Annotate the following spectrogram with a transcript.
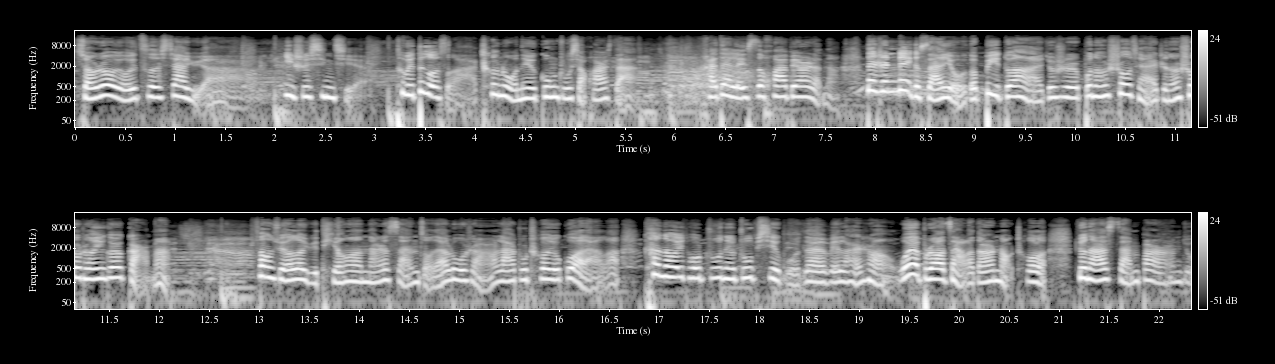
小时候有一次下雨啊，一时兴起，特别嘚瑟啊，撑着我那个公主小花伞，还带蕾丝花边的呢。但是那个伞有一个弊端啊，就是不能收起来，只能收成一根杆儿嘛。放学了，雨停了，拿着伞走在路上，然后拉猪车就过来了，看到一头猪，那个猪屁股在围栏上，我也不知道咋了，当时脑抽了，就拿伞把儿就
